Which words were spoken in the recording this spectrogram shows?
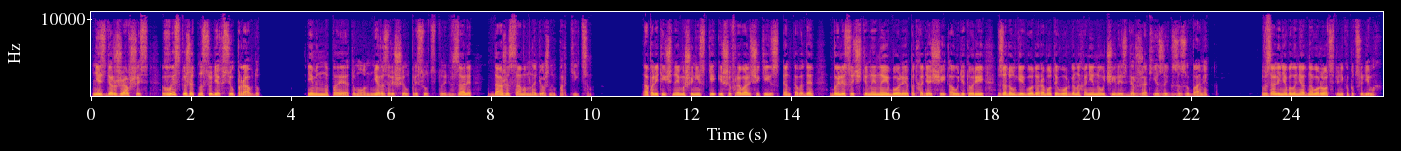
не сдержавшись, выскажет на суде всю правду. Именно поэтому он не разрешил присутствовать в зале даже самым надежным партийцам. А политичные машинистки и шифровальщики из НКВД были сочтены наиболее подходящей аудиторией, за долгие годы работы в органах они научились держать язык за зубами. В зале не было ни одного родственника подсудимых.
